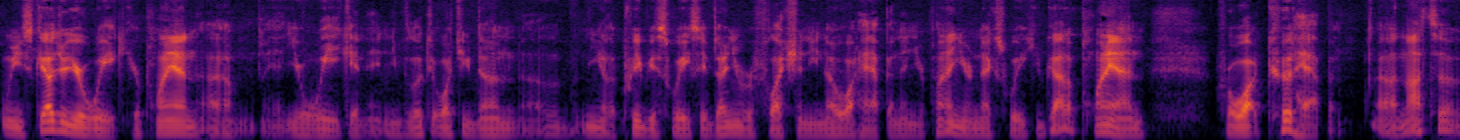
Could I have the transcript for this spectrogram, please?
when you schedule your week, your plan um, your week, and, and you've looked at what you've done, uh, you know, the previous weeks, you've done your reflection, you know what happened, and you're planning your next week. You've got a plan for what could happen. Uh, not to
